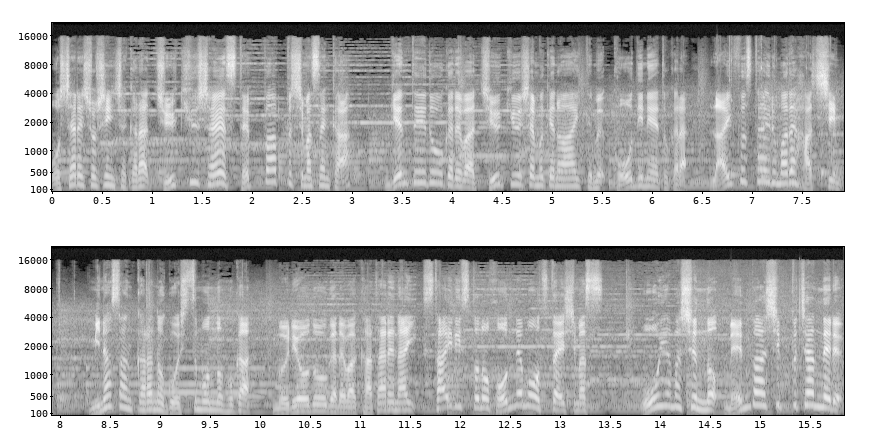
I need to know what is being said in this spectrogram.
おしゃれ初心者から中級者へステップアップしませんか？限定動画では中級者向けのアイテムコーディネートからライフスタイルまで発信。皆さんからのご質問のほか無料動画では語れないスタイリストの本音もお伝えします。大山旬のメンバーシップチャンネル。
